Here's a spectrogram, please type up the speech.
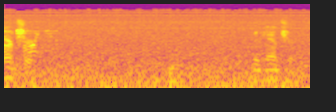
Hampshire. New Hampshire.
